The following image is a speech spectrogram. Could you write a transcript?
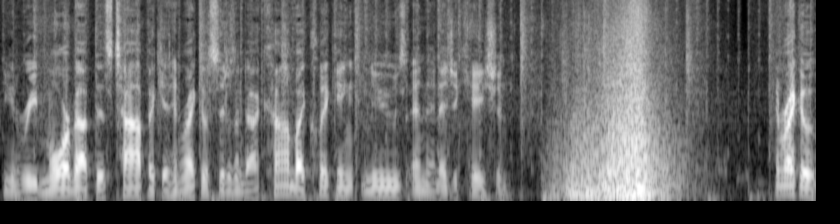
You can read more about this topic at henricocitizen.com by clicking News and then Education. Henrico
